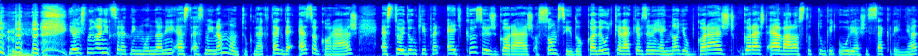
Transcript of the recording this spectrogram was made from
ja, és még annyit szeretnénk mondani, ezt, ezt még nem mondtuk nektek, de ez a garázs, ez tulajdonképpen egy közös garázs a szomszédokkal, de úgy kell elképzelni, hogy egy nagyobb garázs, garást elválasztottunk egy óriási szekrényel,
